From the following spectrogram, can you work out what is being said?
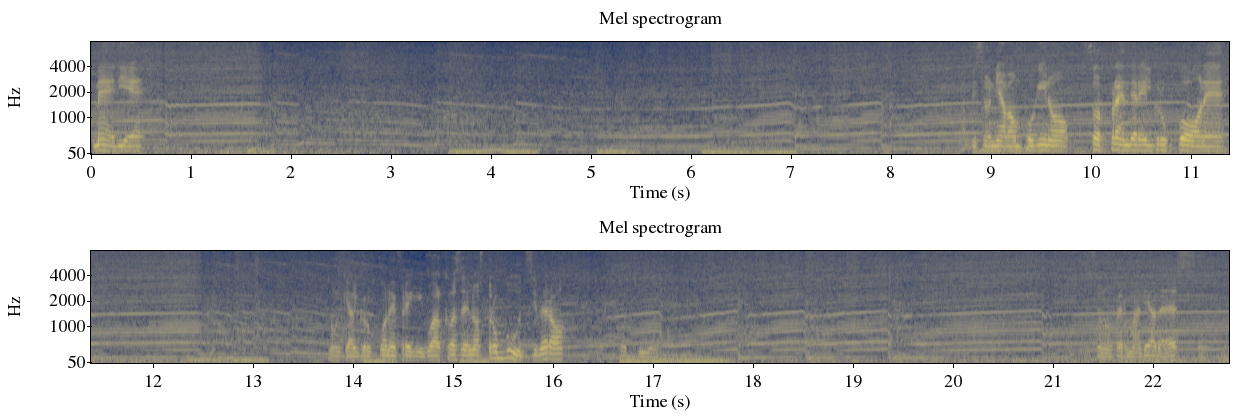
medie. Bisognava un pochino sorprendere il gruppone. Non che al gruppone freghi qualcosa del nostro Buzzi, però. Oddio. Si sono fermati adesso.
